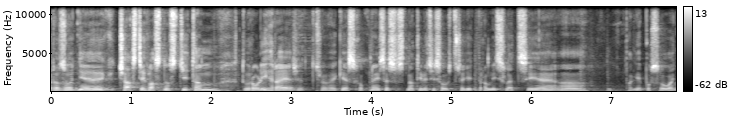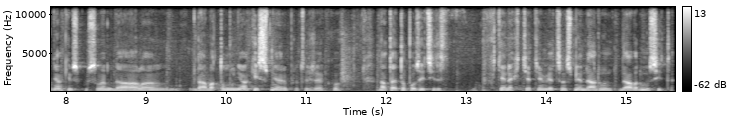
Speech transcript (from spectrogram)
Rozhodně část těch vlastností tam tu roli hraje, že člověk je schopný se na ty věci soustředit, promyslet si je a pak je posouvat nějakým způsobem dál a dávat tomu nějaký směr, protože jako na této pozici chtě nechtě těm věcem směr dávat, dávat musíte.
